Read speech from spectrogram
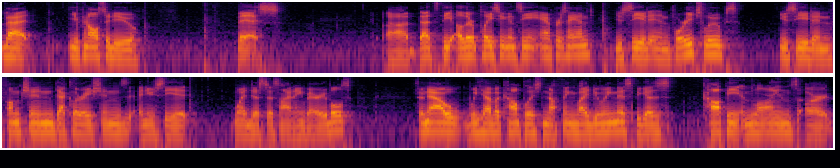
that you can also do this. Uh, that's the other place you can see ampersand. You see it in for each loops, you see it in function declarations, and you see it when just assigning variables. So now we have accomplished nothing by doing this because copy and lines are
